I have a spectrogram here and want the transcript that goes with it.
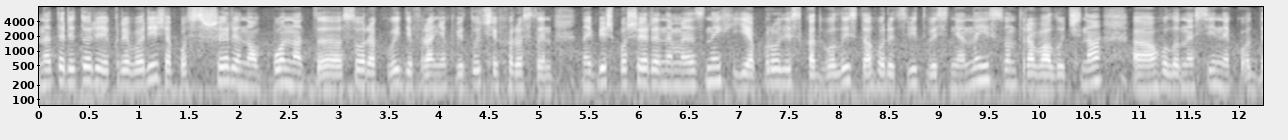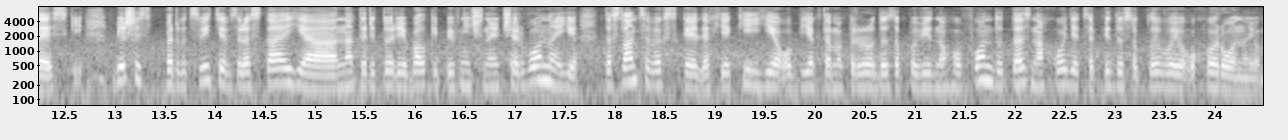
На території Криворіжжя поширено понад е, 40 видів ранньоквітучих рослин. Найбільш поширеними з них є проліска, дволиста, горецвіт весняний, сон трава лучна, е, голоносійник одеський. Більшість первоцвітів зростає на території балки Північної Червоної та сланцевих скелях, які є об'єктами природозаповідного фонду та знаходяться під особливою охороною.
